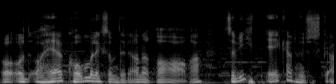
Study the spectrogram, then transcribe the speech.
Og, og, og her kommer liksom det der rare. Så vidt jeg kan huske,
